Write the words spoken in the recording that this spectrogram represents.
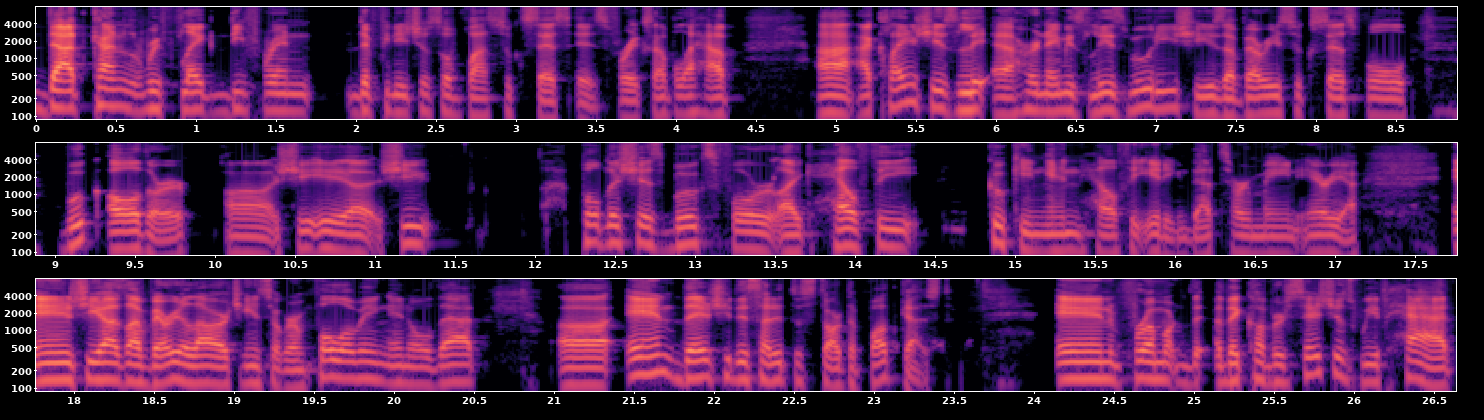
that can reflect different definitions of what success is. For example, I have uh, a client. She's uh, her name is Liz Moody. She is a very successful book author. Uh, she uh, she publishes books for like healthy cooking and healthy eating. That's her main area and she has a very large Instagram following and all that. Uh, and then she decided to start a podcast. And from the, the conversations we've had,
